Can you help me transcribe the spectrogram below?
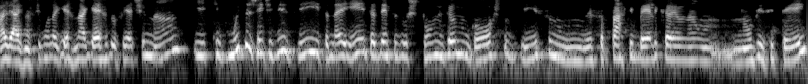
aliás, na Segunda Guerra, na Guerra do Vietnã, e que muita gente visita, né, e entra dentro dos túneis. Eu não gosto disso, não, essa parte bélica eu não, não visitei.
